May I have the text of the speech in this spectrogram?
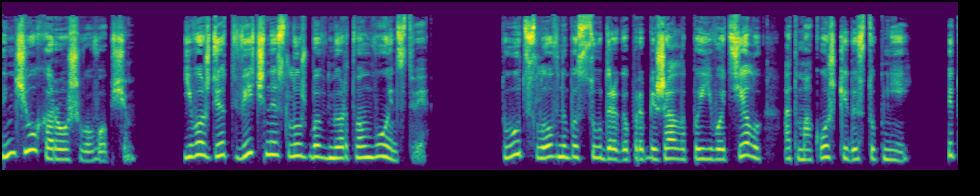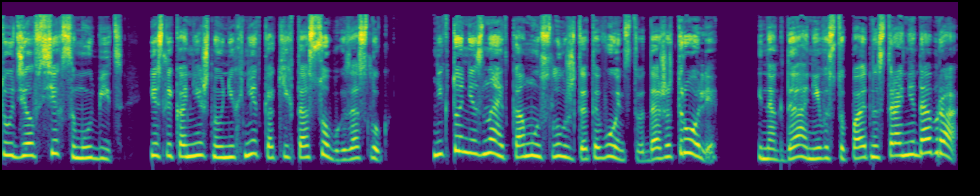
«Да ничего хорошего, в общем. Его ждет вечная служба в мертвом воинстве. Тут словно бы судорога пробежала по его телу от макушки до ступней. Это удел всех самоубийц, если, конечно, у них нет каких-то особых заслуг. Никто не знает, кому служит это воинство, даже тролли. Иногда они выступают на стороне добра,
